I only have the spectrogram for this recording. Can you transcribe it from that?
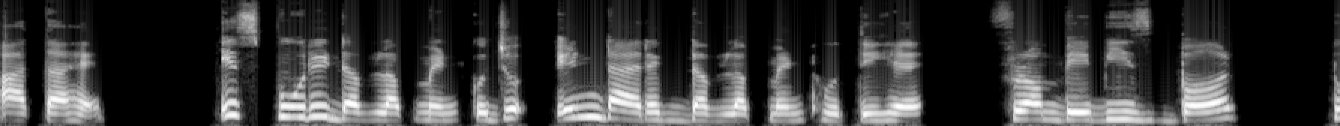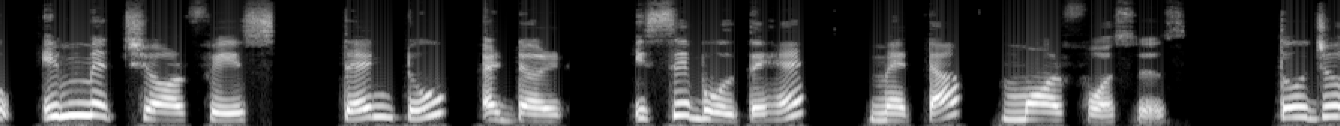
आता है। इस पूरी डेवलपमेंट को जो इनडायरेक्ट डेवलपमेंट होती है from babies birth to immature phase then to adult इसे बोलते हैं मेटामॉर्फोसिस तो जो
